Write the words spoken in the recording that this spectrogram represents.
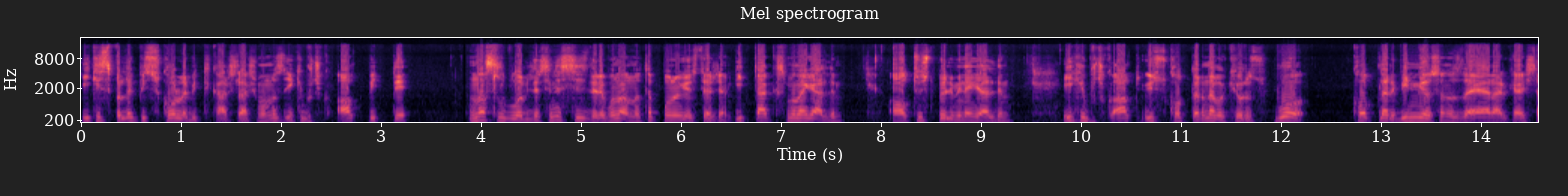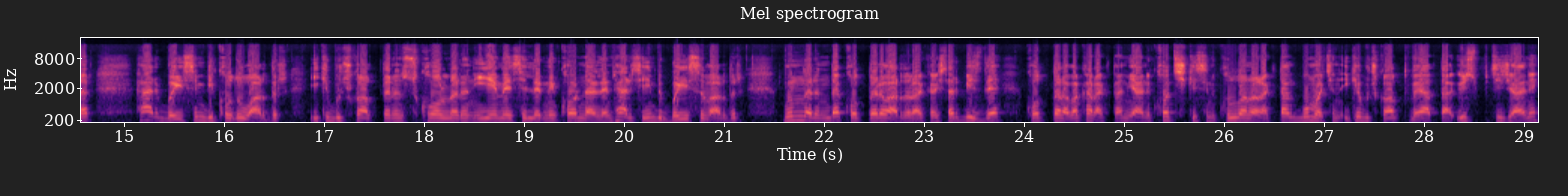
2-0'lık bir skorla bitti karşılaşmamız. 2.5 alt bitti. Nasıl bulabilirsiniz sizlere bunu anlatıp bunu göstereceğim. İddia kısmına geldim. Alt üst bölümüne geldim. 2.5 alt üst kodlarına bakıyoruz. Bu kodları bilmiyorsanız da eğer arkadaşlar her bahisin bir kodu vardır. 2.5 altların, skorların, IMS'lerinin, kornerlerin her şeyin bir bahisi vardır. Bunların da kodları vardır arkadaşlar. Biz de kodlara bakaraktan yani kod şikesini kullanaraktan bu maçın 2.5 alt veya da üst biteceğini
